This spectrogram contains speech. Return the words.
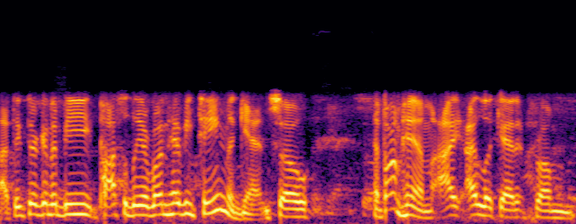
I think they're going to be possibly a run heavy team again. So if I'm him, I, I look at it from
